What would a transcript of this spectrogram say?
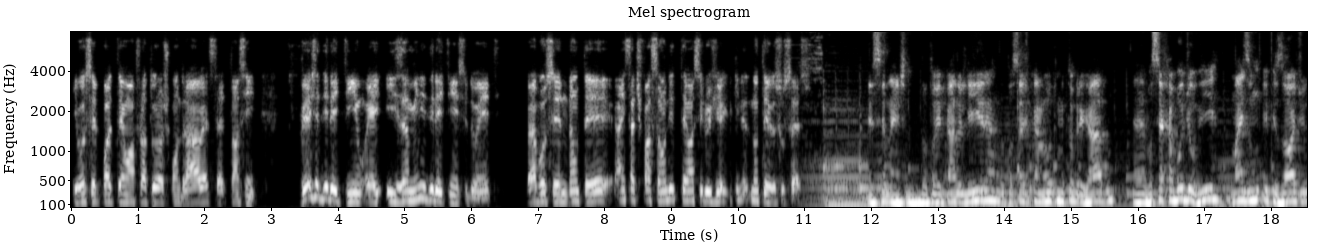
e você pode ter uma fratura oscondral, etc. Então assim, veja direitinho, examine direitinho esse doente para você não ter a insatisfação de ter uma cirurgia que não teve sucesso. Excelente. Doutor Ricardo Lira, doutor Sérgio Canuto, muito obrigado. É, você acabou de ouvir mais um episódio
